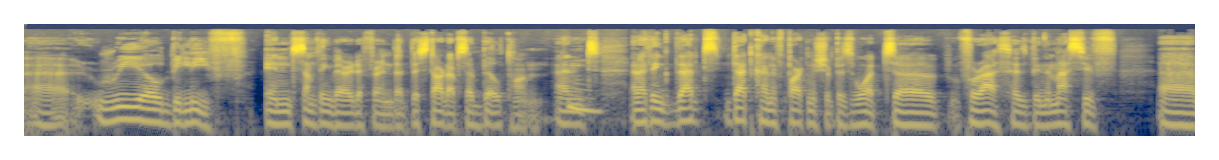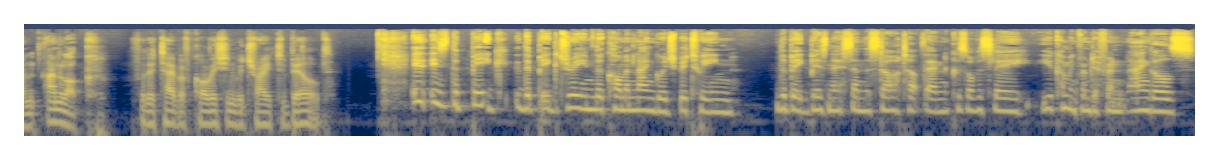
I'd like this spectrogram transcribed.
uh, real belief in something very different that the startups are built on and mm. and I think that that kind of partnership is what uh, for us has been a massive um, unlock for the type of coalition we try to build. Is the big the big dream the common language between the big business and the startup then? Because obviously you're coming from different angles.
